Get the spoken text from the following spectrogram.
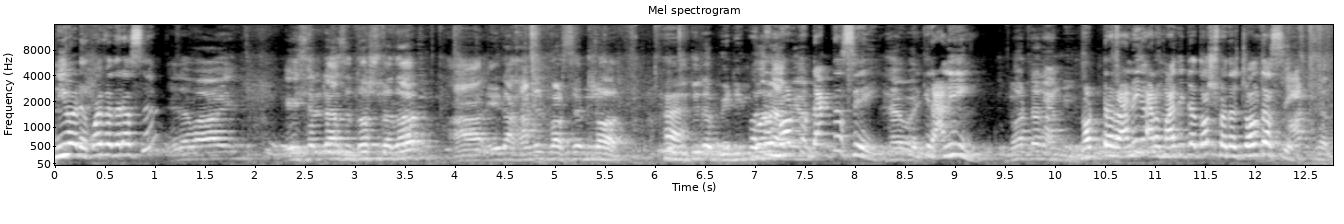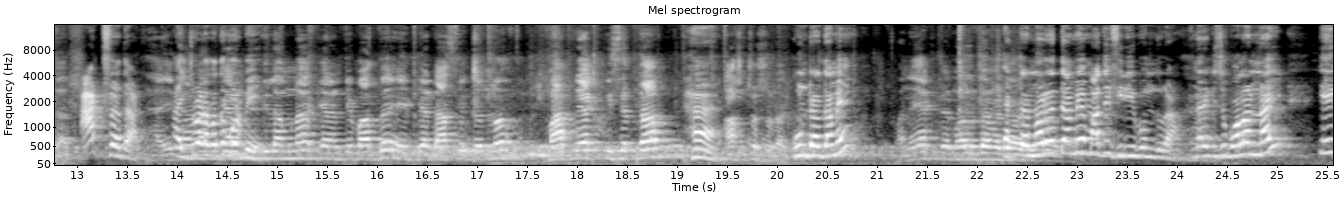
নিউয়ার্ডে কয় ফেদার আছে? এটা ভাই এই সেলটা আছে দশ হাজার আর এটা হান্ড্রেড পার্সেন্ট নট হ্যাঁ। দুটা বিডিং করে নট তো ডাকতেছে হ্যাঁ ভাই। কি রানিং? নটটা রানি আর মাদিটা দশ ফেদার চলতেছে। আট হাজার আট ফেদার হ্যাঁ, আর জোড়াটা কত পড়বে? দিলাম না গ্যারান্টি বাদ দেয় এই পেয়ারটা আজকের জন্য মাত্র এক পিসের দাম হ্যাঁ। আটশোশো টাকা। কোনটার দামে? মানে একটা নরের দামে একটা নরের দামে মাদি ফ্রি বন্ধুরা। এনারা কিছু বলার নাই। এই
